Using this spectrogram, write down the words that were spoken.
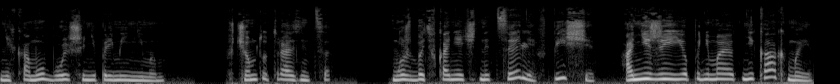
никому больше не применимым. В чем тут разница? Может быть, в конечной цели, в пище? Они же ее понимают не как мы,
